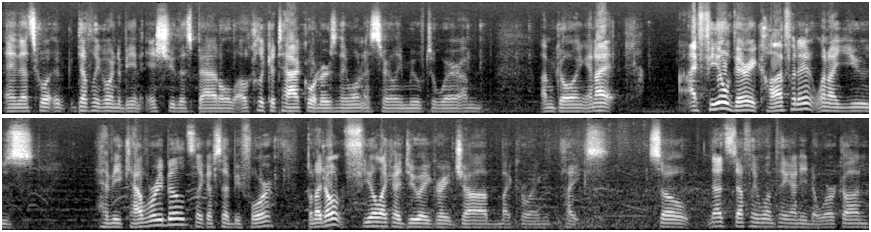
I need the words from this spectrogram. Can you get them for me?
And that's go- definitely going to be an issue this battle. I'll click attack orders, and they won't necessarily move to where I'm, I'm going. And I, I feel very confident when I use heavy cavalry builds, like I've said before, but I don't feel like I do a great job microing pikes. So that's definitely one thing I need to work on.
